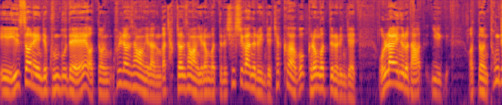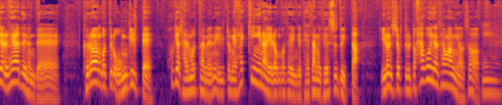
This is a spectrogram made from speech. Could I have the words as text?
이 일선의 이제 군부대의 어떤 훈련 상황이라든가 작전 상황 이런 것들을 실시간으로 이제 체크하고 그런 것들을 이제 온라인으로 다 이 어떤 통제를 해야 되는데 그러한 것들을 옮길 때 혹여 잘못하면 일종의 해킹이나 이런 것에 이제 대상이 될 수도 있다. 이런 지적들을 또 하고 있는 상황이어서 음.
